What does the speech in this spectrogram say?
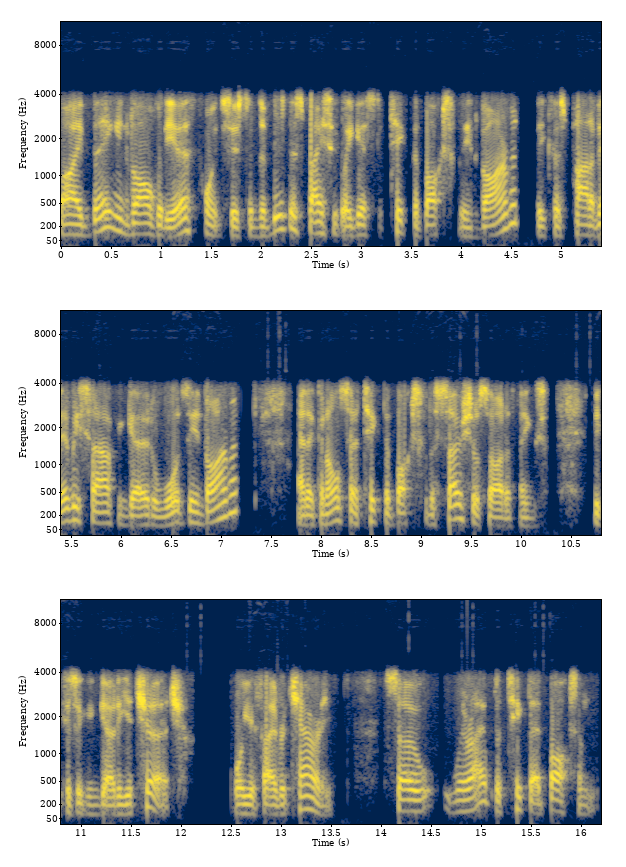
by being involved with the EarthPoint system, the business basically gets to tick the box for the environment because part of every sale can go towards the environment, and it can also tick the box for the social side of things because it can go to your church or your favourite charity. So we're able to tick that box, and,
